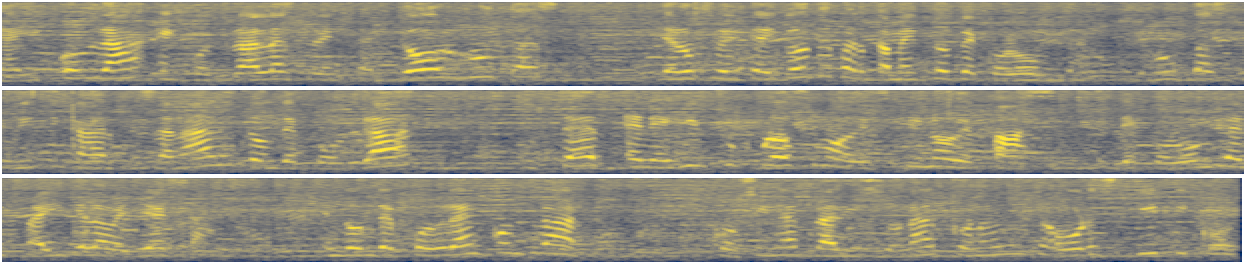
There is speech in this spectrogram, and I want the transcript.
y ahí podrá encontrar las 32 rutas de los 32 departamentos de Colombia, rutas turísticas artesanales donde podrá usted elegir su próximo destino de paz, de Colombia, el país de la belleza, en donde podrá encontrar cocina tradicional con unos sabores típicos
